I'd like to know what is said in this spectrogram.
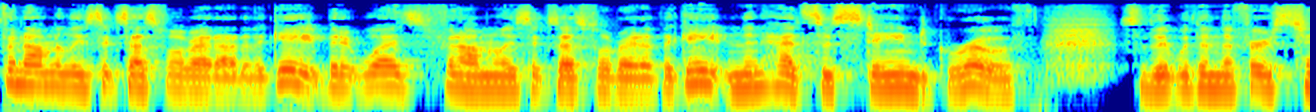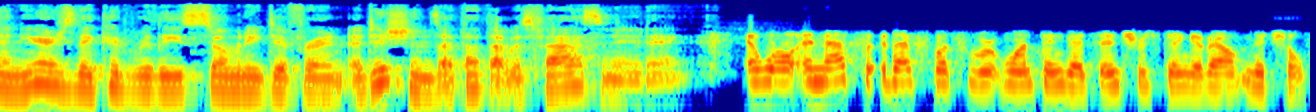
phenomenally successful right out of the gate, but it was phenomenally successful right out of the gate and then had sustained growth so that within the first 10 years they could release so many different editions. I thought that was fascinating. And well, and that's, that's what's one thing that's interesting about Mitchell's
